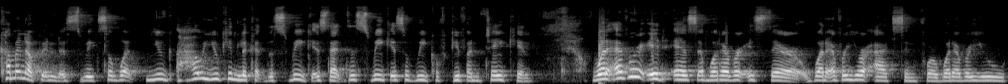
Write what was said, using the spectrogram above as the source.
coming up in this week. So what you how you can look at this week is that this week is a week of give and taking. Whatever it is and whatever is there, whatever you're asking for, whatever you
